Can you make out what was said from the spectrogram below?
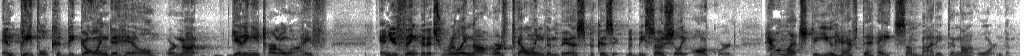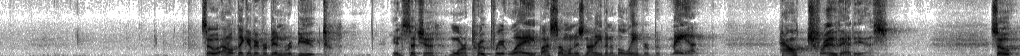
and people could be going to hell or not getting eternal life, and you think that it's really not worth telling them this because it would be socially awkward, how much do you have to hate somebody to not warn them? So I don't think I've ever been rebuked in such a more appropriate way by someone who's not even a believer, but man, how true that is. So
